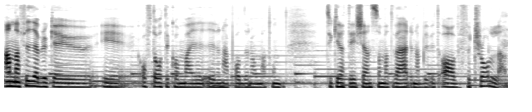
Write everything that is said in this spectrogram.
Anna-Fia brukar ju eh, ofta återkomma i, i den här podden om att hon tycker att det känns som att världen har blivit avförtrollad.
